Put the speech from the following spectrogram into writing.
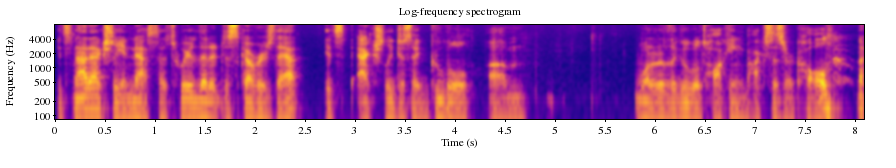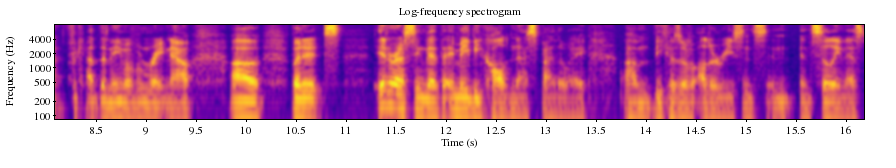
it's not actually a nest. That's weird that it discovers that. It's actually just a Google, um, one of the Google talking boxes are called. I forgot the name of them right now. Uh, but it's interesting that it may be called Nest, by the way, um, because of other reasons and, and, silliness.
